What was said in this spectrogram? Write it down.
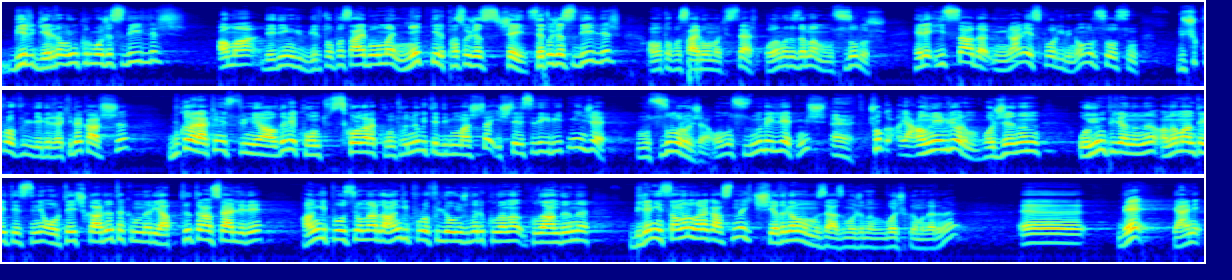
bir geriden oyun kurma hocası değildir. Ama dediğim gibi bir topa sahip olma net bir pas hocası şey set hocası değildir. Ama topa sahip olmak ister. Olamadığı zaman mutsuz olur. Hele iç sahada Ümraniye Spor gibi ne olursa olsun düşük profilde bir rakibe karşı bu kadar erken üstünlüğü aldı ve kont- skor olarak kontrolünü getirdiği bir maçta işler istediği gibi gitmeyince mutsuz olur hoca. O mutsuzluğunu belli etmiş. Evet. Çok yani anlayabiliyorum. Hocanın oyun planını, ana mantalitesini, ortaya çıkardığı takımları, yaptığı transferleri, hangi pozisyonlarda, hangi profilde oyuncuları kullanan, kullandığını bilen insanlar olarak aslında hiç yadırgamamamız lazım hocanın bu açıklamalarını. Ee, ve yani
